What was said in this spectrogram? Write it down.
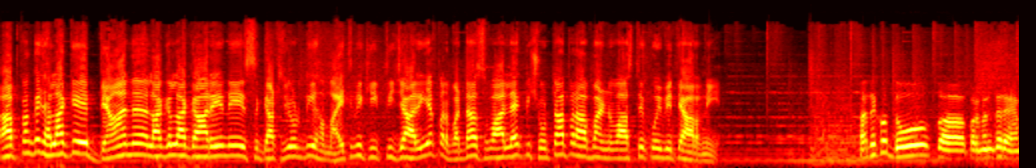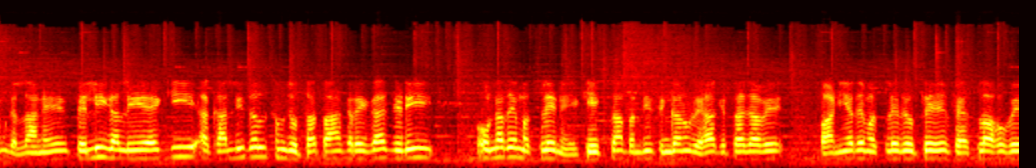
ਆ ਪੰਕਜ ਹਾਲਾਂਕਿ ਬਿਆਨ ਅਲੱਗ-ਅਲੱਗ ਆ ਰਹੇ ਨੇ। ਇਸ ਗੱਠਜੋੜ ਦੀ ਹਮਾਇਤ ਵੀ ਕੀਤੀ ਜਾ ਰਹੀ ਹੈ ਪਰ ਵੱਡਾ ਸਵਾਲ ਹੈ ਕਿ ਛੋਟਾ ਭਰਾ ਬਣਨ ਵਾਸਤੇ ਕੋਈ ਵੀ ਤਿਆਰ ਨਹੀਂ ਹੈ। ਆ ਦੇਖੋ ਦੋ ਪਰਮਿੰਦਰ ਅਹਿਮ ਗੱਲਾਂ ਨੇ। ਪਹਿਲੀ ਗੱਲ ਇਹ ਹੈ ਕਿ ਅਕਾਲੀ ਦਲ ਸਮਝੌਤਾ ਤਾਂ ਕਰੇਗਾ ਜਿਹੜੀ ਉਹਨਾਂ ਦੇ ਮਸਲੇ ਨੇ ਕਿ ਇੱਕ ਤਾਂ ਬੰਦੀ ਸਿੰਘਾਂ ਨੂੰ ਰਿਹਾ ਕੀਤਾ ਜਾਵੇ, ਪਾਣੀਆਂ ਦੇ ਮਸਲੇ ਦੇ ਉੱਤੇ ਫੈਸਲਾ ਹੋਵੇ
